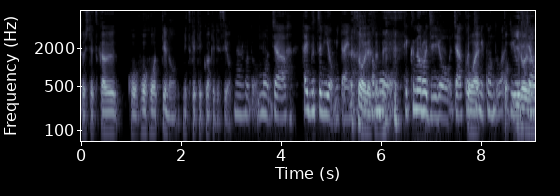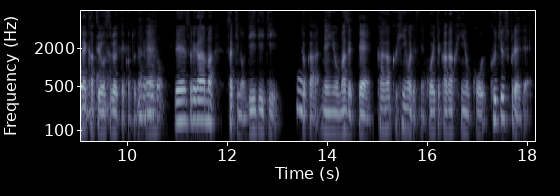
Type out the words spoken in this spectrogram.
として使う、こう、方法っていうのを見つけていくわけですよ。なるほど。もう、じゃあ、廃物利用みたいな。そうですね。もう、テクノロジーを、じゃあ、こっちに今度は利用しちゃおういろいろね、活用するってことでね。なるほど。で、それが、まあ、さっきの DDT とか燃油を混ぜて、化学品をですね、こういった化学品をこう空中スプレーで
